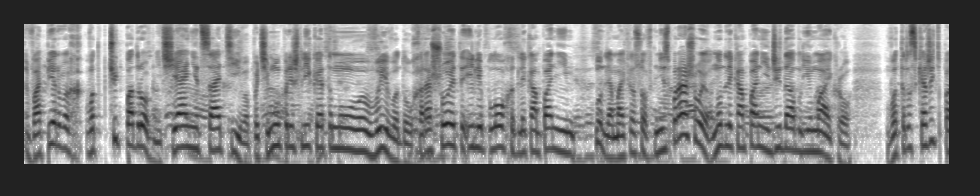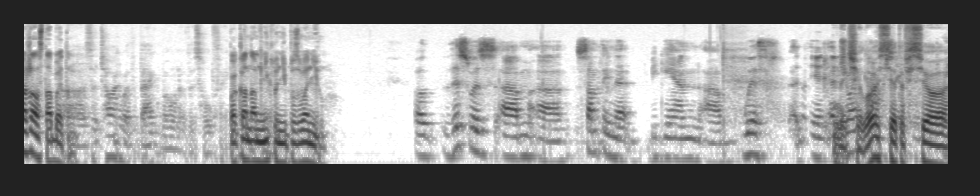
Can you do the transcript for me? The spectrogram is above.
во-первых, вот чуть подробнее, чья инициатива, почему пришли к этому выводу, хорошо это или плохо для компании, ну, для Microsoft не спрашиваю, но для компании GW Micro. Вот расскажите, пожалуйста, об этом, пока нам никто не позвонил. Началось это все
